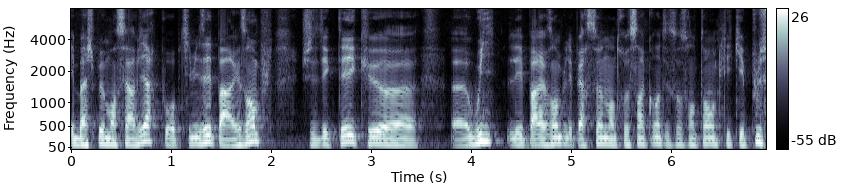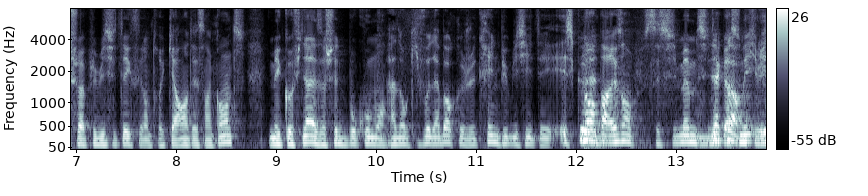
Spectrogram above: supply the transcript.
Et ben je peux m'en servir pour optimiser. Par exemple, j'ai détecté que euh, euh, oui, les, par exemple, les personnes entre 50 et 60 ans cliquaient plus sur la publicité que c'est entre 40 et 50, mais qu'au final, elles achètent beaucoup moins. Ah, donc il faut d'abord que je crée une publicité. Est-ce que non, la- par exemple, c'est si même si personnes mais qui est-ce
